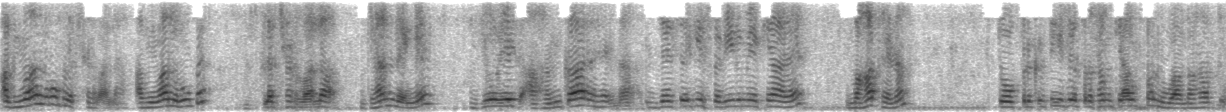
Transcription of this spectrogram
अभिमान रूप लक्षण वाला, अभिमान रूप लक्षण वाला ध्यान देंगे। जो एक अहंकार है ना, जैसे कि शरीर में क्या है महत्व है ना तो प्रकृति से प्रथम क्या उत्पन्न हुआ? महत्व।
